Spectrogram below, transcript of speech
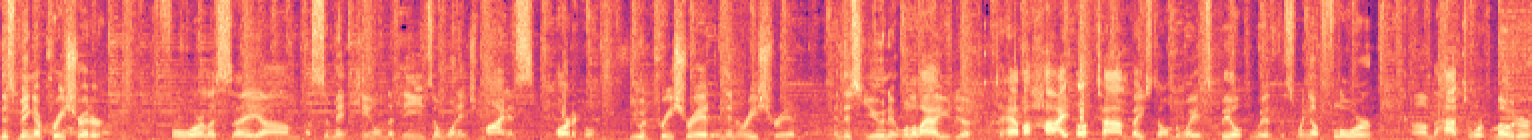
this being a pre-shredder, for let's say um, a cement kiln that needs a one inch minus particle, you would pre-shred and then reshred. And this unit will allow you to, to have a high uptime based on the way it's built with the swing up floor, um, the high torque motor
